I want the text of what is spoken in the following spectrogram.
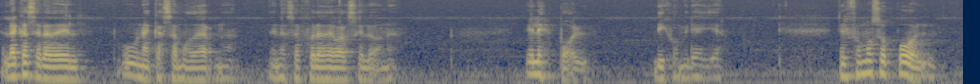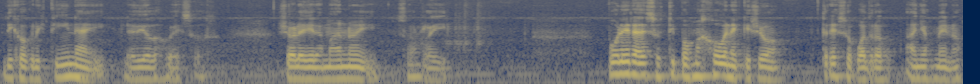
La casa era de él, una casa moderna, en las afueras de Barcelona. Él es Paul, dijo Mireia. El famoso Paul, dijo Cristina y le dio dos besos. Yo le di la mano y sonreí. Paul era de esos tipos más jóvenes que yo, tres o cuatro años menos,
